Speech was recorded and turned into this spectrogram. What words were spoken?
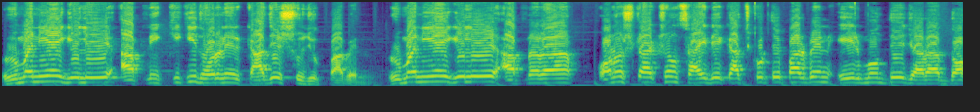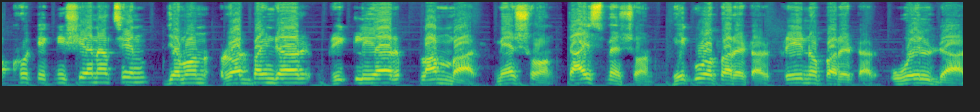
রোমানিয়ায় গেলে আপনি কি কি ধরনের কাজের সুযোগ পাবেন? রোমানিয়ায় গেলে আপনারা কনস্ট্রাকশন সাইডে কাজ করতে পারবেন। এর মধ্যে যারা দক্ষ টেকনিশিয়ান আছেন, যেমন rod binder bricklayer, plumber, mason tiles mason, ভেকু operator, crane operator, welder,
